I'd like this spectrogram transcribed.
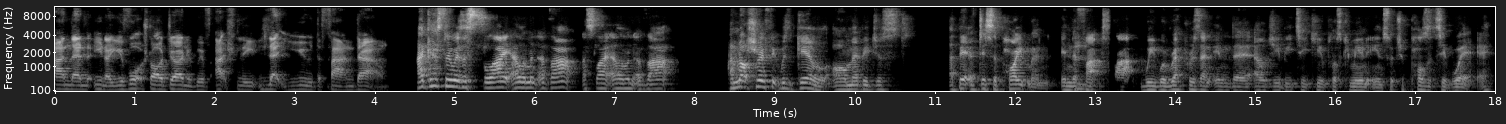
And then, you know, you've watched our journey, we've actually let you, the fan, down. I guess there was a slight element of that, a slight element of that. I'm not sure if it was guilt or maybe just a bit of disappointment in the mm. fact that we were representing the LGBTQ plus community in such a positive way,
